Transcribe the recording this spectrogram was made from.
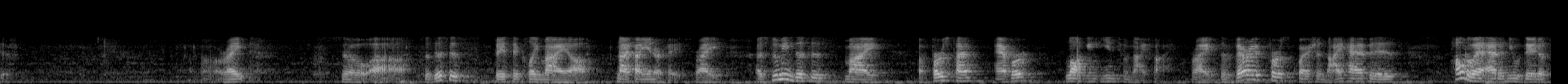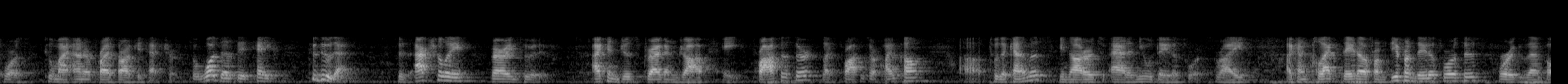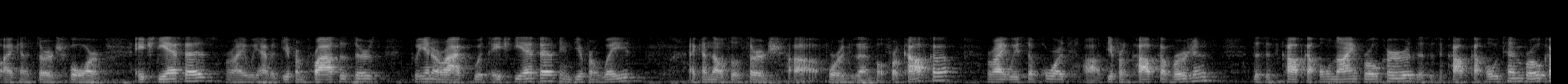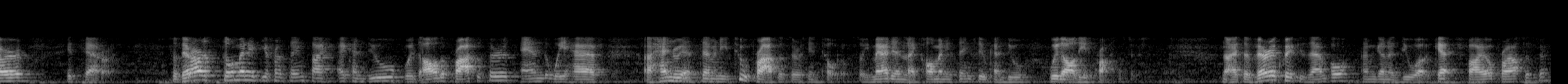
perspective. All right. So, uh, so this is basically my uh, NiFi interface, right? Assuming this is my uh, first time ever logging into NiFi, right? The very first question I have is, how do I add a new data source to my enterprise architecture? So what does it take to do that? So it's actually very intuitive. I can just drag and drop a processor, like processor icon, uh, to the canvas in order to add a new data source, right? I can collect data from different data sources. For example, I can search for HDFS, right? We have different processors to interact with HDFS in different ways. I can also search, uh, for example, for Kafka, right? We support uh, different Kafka versions. This is Kafka 09 broker, this is a Kafka 010 broker, etc. So there are so many different things I, I can do with all the processors, and we have 172 processors in total. So imagine like how many things you can do with all these processors. Now, as a very quick example, I'm going to do a get file processor.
